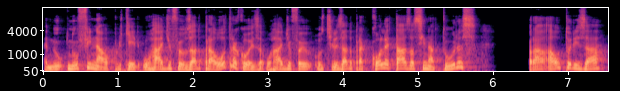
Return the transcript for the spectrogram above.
É no, no final, porque o rádio foi usado para outra coisa. O rádio foi utilizado para coletar as assinaturas para autorizar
